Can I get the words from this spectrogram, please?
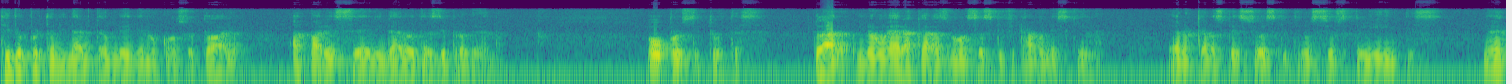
tive oportunidade também de no consultório aparecer em garotas de programa ou prostitutas. Claro, não eram aquelas moças que ficavam na esquina, eram aquelas pessoas que tinham seus clientes, né?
